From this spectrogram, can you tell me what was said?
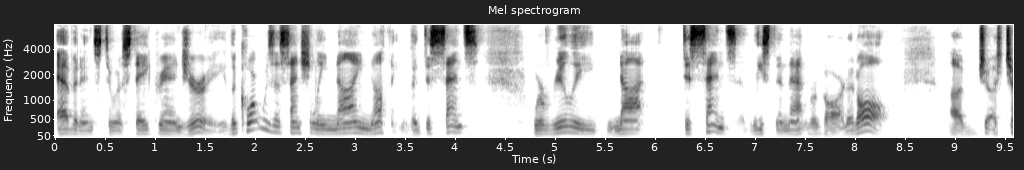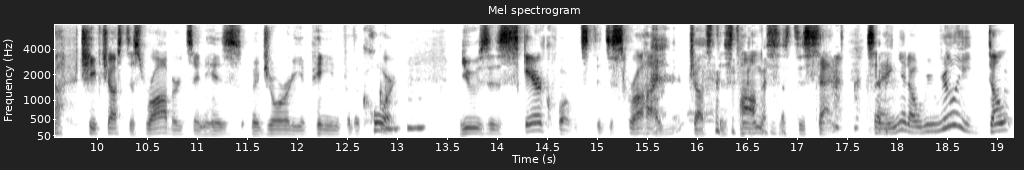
evidence to a state grand jury, the court was essentially nine nothing. The dissents were really not dissents, at least in that regard at all. Uh, Ju- Ju- Chief Justice Roberts, in his majority opinion for the court, mm-hmm. uses scare quotes to describe Justice Thomas's dissent, saying, you know, we really don't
